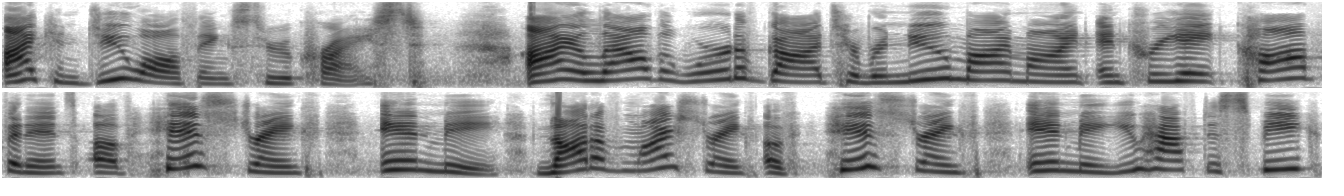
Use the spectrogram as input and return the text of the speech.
I can do all things through Christ. I allow the Word of God to renew my mind and create confidence of His strength in me, not of my strength, of His strength in me. You have to speak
